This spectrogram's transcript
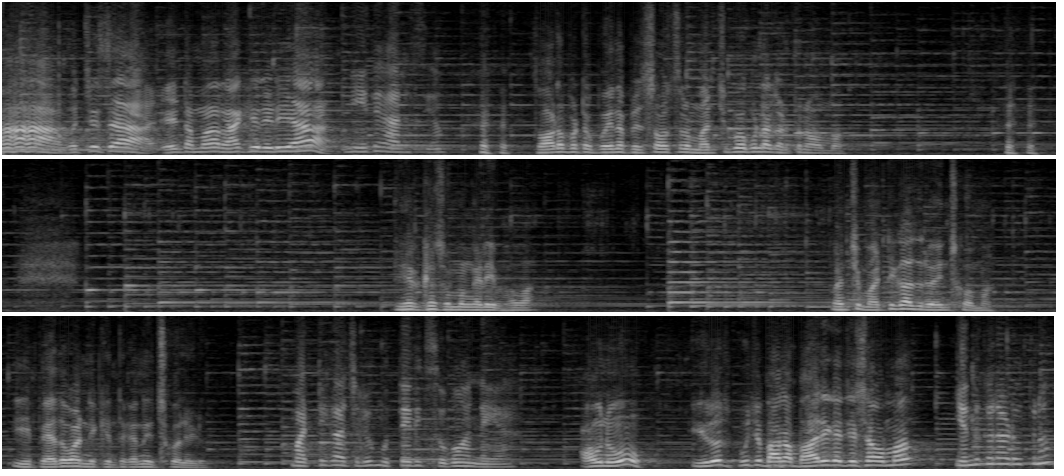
ఆహా, వచ్చేసా. ఏంటమ్మా రాఖీ రెడీయా? నీదే ఆలస్యం. తోడపట్ట పోయిన ప్రతి సంవత్సరం మర్చిపోకుండా కడుతున్నావు అమ్మా. దీర్ఘ సుమంగళి భవ. మంచి మట్టి గాజులు వేయించుకోమ్మా. ఈ పేదవాడిని ఇంతకన్నా ఇచ్చుకోలేడు. మట్టి గాజులు ముత్తేదికి శుభం అన్నయ్య. అవును ఈరోజు పూజ బాగా భారీగా చేసావమ్మా ఎందుకలా అడుగుతున్నావు?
